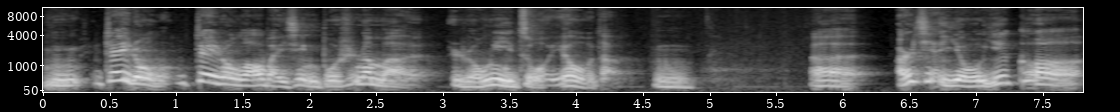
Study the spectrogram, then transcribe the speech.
嗯，这种这种老百姓不是那么容易左右的。嗯，呃，而且有一个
